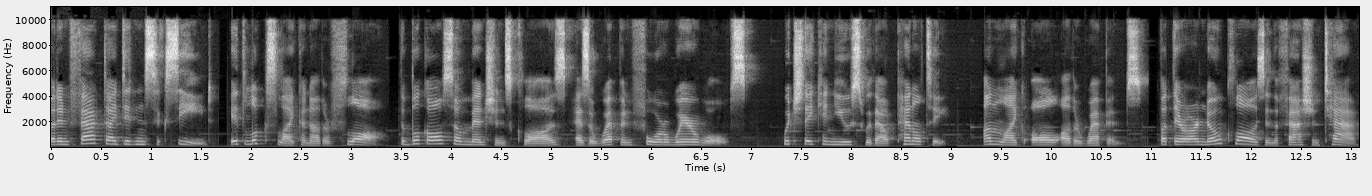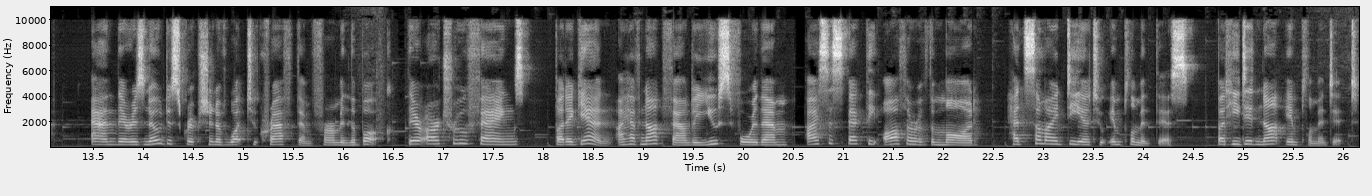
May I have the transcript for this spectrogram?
but in fact I didn't succeed. It looks like another flaw. The book also mentions claws as a weapon for werewolves, which they can use without penalty, unlike all other weapons. But there are no claws in the fashion tab, and there is no description of what to craft them from in the book. There are true fangs, but again, I have not found a use for them. I suspect the author of the mod had some idea to implement this, but he did not implement it.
